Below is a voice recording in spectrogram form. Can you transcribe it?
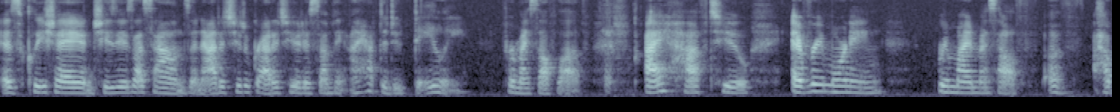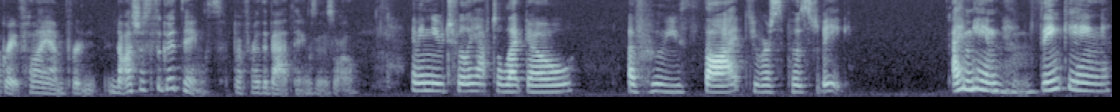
As cliche and cheesy as that sounds, an attitude of gratitude is something I have to do daily for my self love. I have to every morning remind myself of how grateful I am for not just the good things, but for the bad things as well. I mean, you truly have to let go of who you thought you were supposed to be. I mean, mm-hmm. thinking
